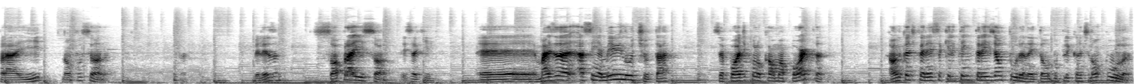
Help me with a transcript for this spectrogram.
Para ir, não funciona. Tá? Beleza? Só para ir, só. Esse aqui. É... Mas, é, assim, é meio inútil, tá? Você pode colocar uma porta a única diferença é que ele tem 3 de altura, né? Então o duplicante não pula,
